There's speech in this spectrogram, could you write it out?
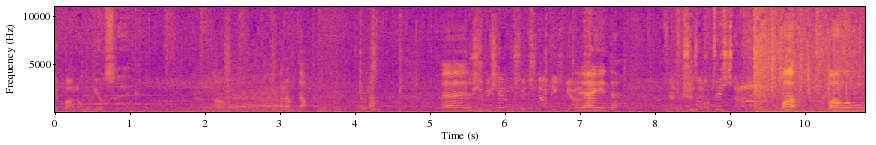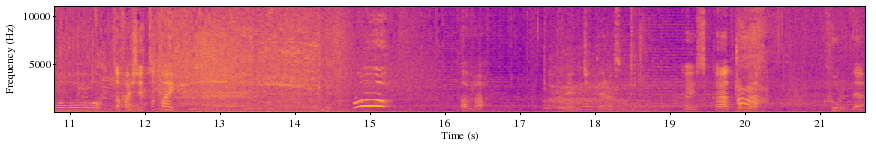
Nie palą wiosek. No, prawda. Dobra. E, Musimy się ruszyć natychmiast. to ja idę. Musimy oczyścić... Wow, wow, wow, wow, wow, wow, wow. Cofaj się, cofaj. Uuu. Dobra. Ci teraz? Okej, okay, skaczemy. Kurde.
